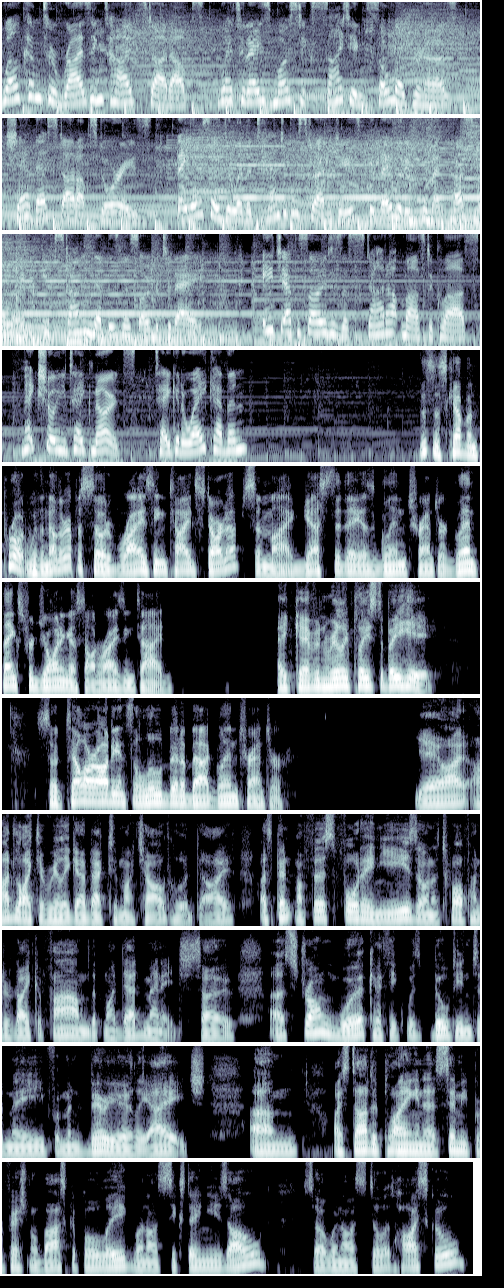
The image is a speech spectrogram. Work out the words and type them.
Welcome to Rising Tide Startups, where today's most exciting solopreneurs share their startup stories. They also deliver tangible strategies that they would implement personally if starting their business over today. Each episode is a startup masterclass. Make sure you take notes. Take it away, Kevin. This is Kevin Pruitt with another episode of Rising Tide Startups, and my guest today is Glenn Tranter. Glenn, thanks for joining us on Rising Tide. Hey, Kevin, really pleased to be here. So tell our audience a little bit about Glenn Tranter. Yeah, I, would like to really go back to my childhood. I, I spent my first 14 years on a 1,200 acre farm that my dad managed. So a strong work ethic was built into me from a very early age. Um, I started playing in a semi professional basketball league when I was 16 years old. So when I was still at high school.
